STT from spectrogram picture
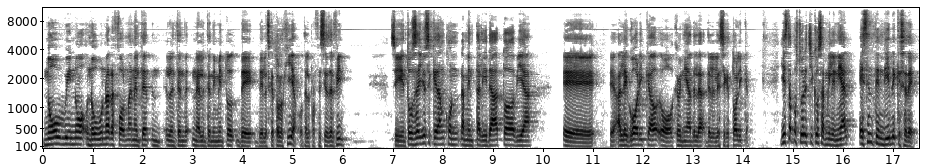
no, vino, no hubo una reforma en el, en el entendimiento de, la escatología o de las profecías del fin. Sí, entonces ellos se quedan con la mentalidad todavía eh, alegórica o, que venía de la, de la, Iglesia Católica. Y esta postura, chicos, milenial es entendible que se dé,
